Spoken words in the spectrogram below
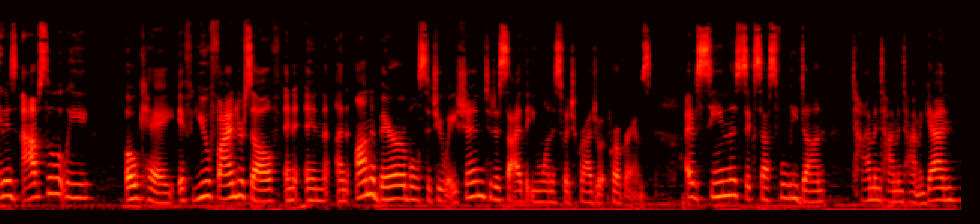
It is absolutely okay if you find yourself in, in an unbearable situation to decide that you want to switch graduate programs. I have seen this successfully done time and time and time again.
